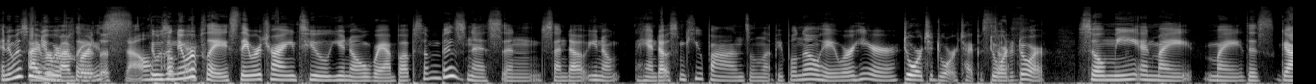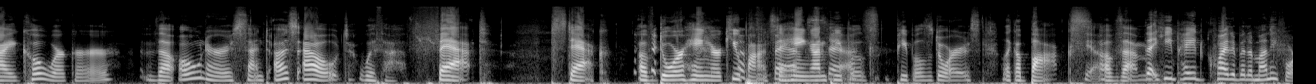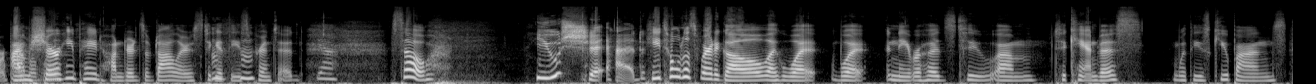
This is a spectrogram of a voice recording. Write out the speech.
And it was a I newer remember place. this now. It was a newer place. They were trying to, you know, ramp up some business and send out, you know, hand out some coupons and let people know, hey, we're here, door to door type of stuff. Door to door. So me and my my this guy coworker, the owner sent us out with a fat stack of door hanger coupons to hang on stack. people's people's doors, like a box Yeah. of them. That he paid quite a bit of money for. Probably. I'm sure he paid hundreds of dollars to get these printed. Yeah. So You shithead. he told us where to go, like what what neighborhoods to um to canvas with these coupons.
